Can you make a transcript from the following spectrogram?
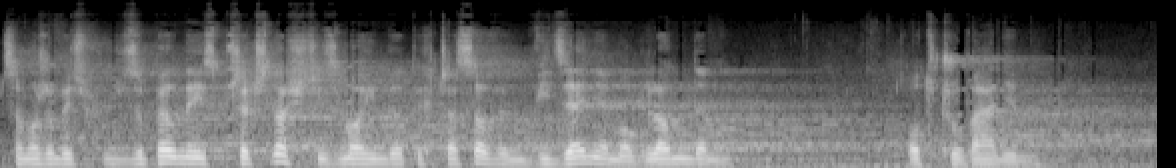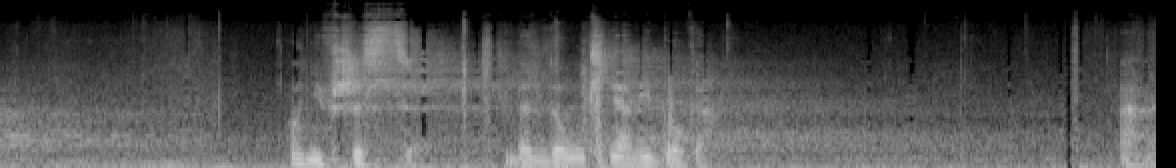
co może być w zupełnej sprzeczności z moim dotychczasowym widzeniem, oglądem, odczuwaniem. Oni wszyscy będą uczniami Boga. Amen.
